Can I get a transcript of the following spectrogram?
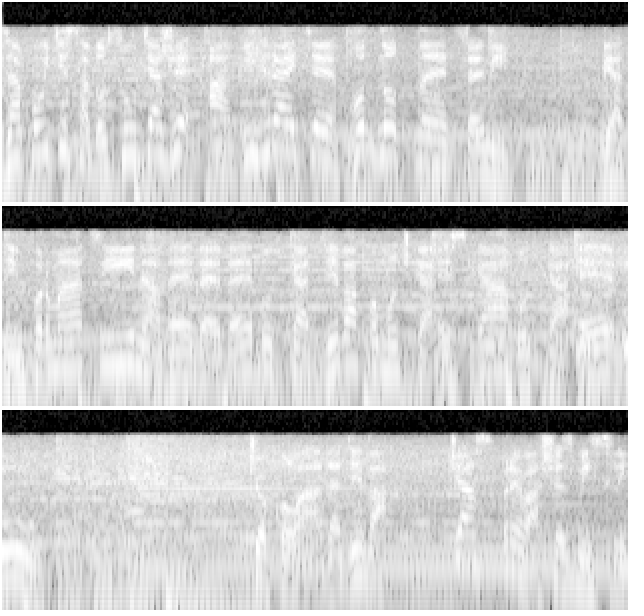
zapojte sa do súťaže a vyhrajte hodnotné ceny. Viac informácií na www.deva.sk.eu Čokoláda Deva Čas pre vaše zmysly.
